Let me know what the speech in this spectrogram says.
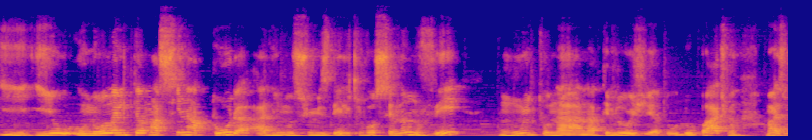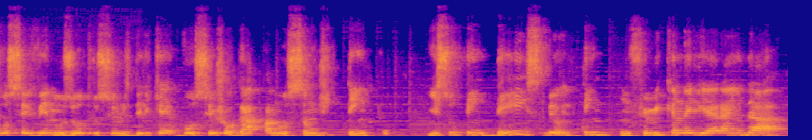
E, e o, o, Nolan tem uma assinatura ali nos filmes dele que você não vê muito na, na trilogia do, do Batman, mas você vê nos outros filmes dele que é você jogar com a noção de tempo. Isso tem desde. Meu, ele tem um filme que ele era ainda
